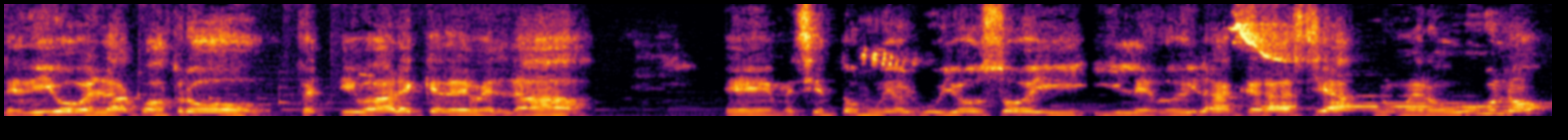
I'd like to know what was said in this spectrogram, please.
Le digo, ¿verdad? Cuatro festivales que de verdad eh, me siento muy orgulloso y, y, le doy las gracias, número uno,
